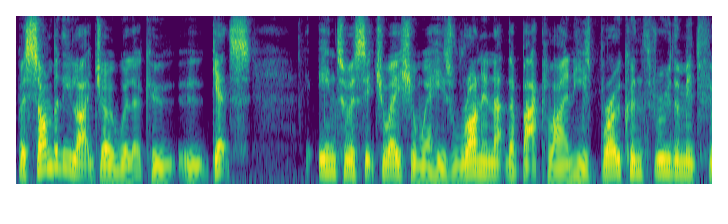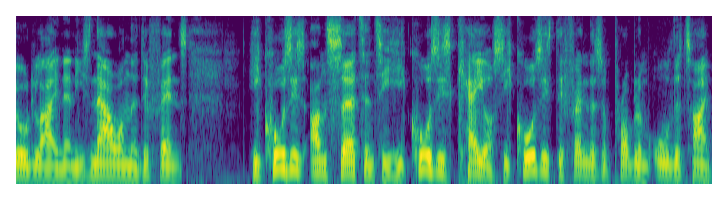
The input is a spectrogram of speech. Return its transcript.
But somebody like Joe Willock, who, who gets into a situation where he's running at the back line, he's broken through the midfield line, and he's now on the defence he causes uncertainty. He causes chaos. He causes defenders a problem all the time.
